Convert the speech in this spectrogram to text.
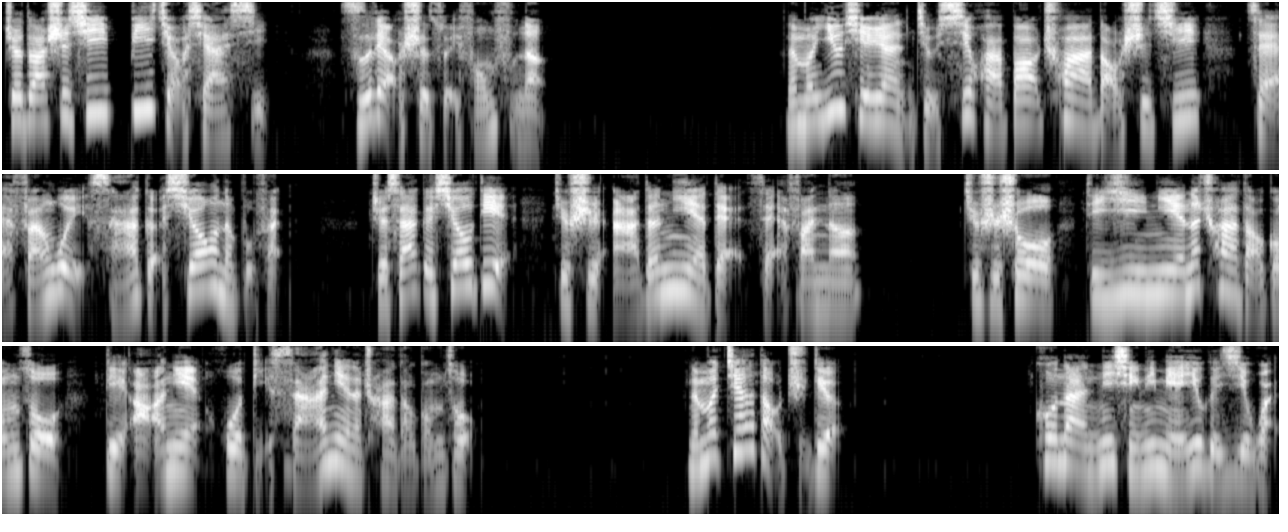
这段时期比较详细，资料是最丰富的。那么有些人就喜欢把传道时期再分为三个小的部分。这三个小点就是按的年代再分的，就是说，第一年的传道工作，第二年和第三年的传道工作。那么讲到这点，可能你心里面有个疑问：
